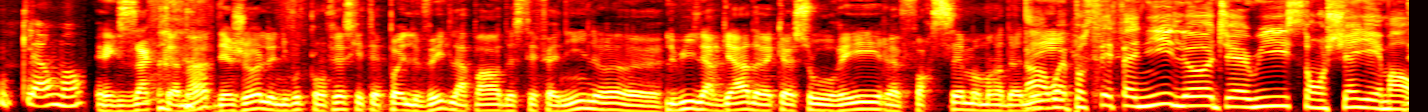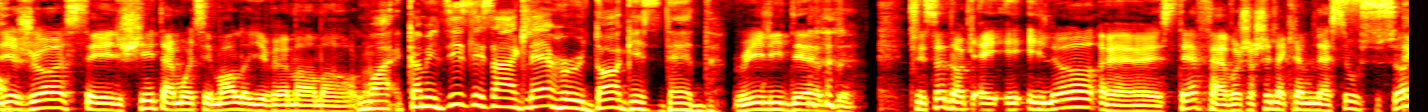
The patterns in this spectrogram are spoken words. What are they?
Clairement. Exactement. Déjà, le niveau de confiance qui était pas élevé de la part de Stéphanie, là, euh, lui, il la regarde avec un sourire forcé à un moment donné. Ah ouais, pour Stéphanie, là, Jerry, son chien, il est mort. Déjà, c'est le chien est à moitié mort, là, il est vraiment mort. là. Ouais, comme ils disent les Anglais, her dog is dead. Really dead. c'est ça, donc, et, et- et là, euh, Steph, elle va chercher de la crème glacée au sous-sol,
